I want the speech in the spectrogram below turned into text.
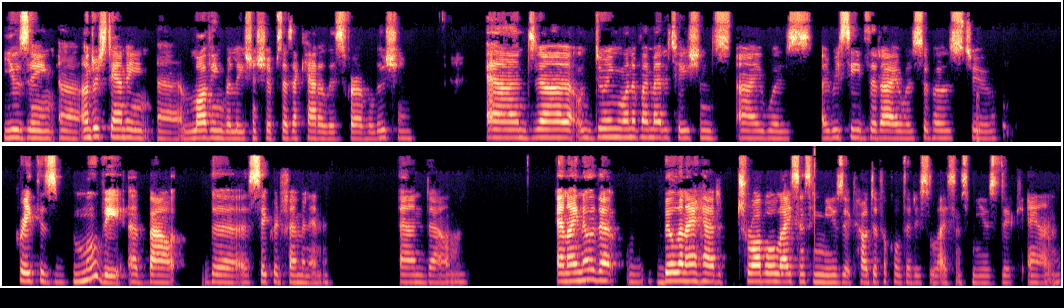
using uh, understanding uh, loving relationships as a catalyst for evolution. And uh, during one of my meditations i was i received that i was supposed to create this movie about the sacred feminine. And um and i know that bill and i had trouble licensing music how difficult it is to license music. And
